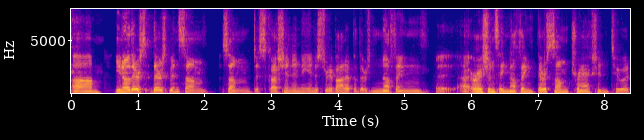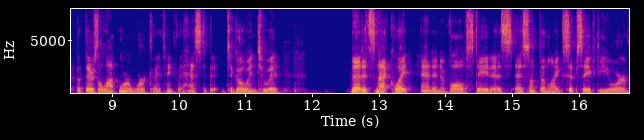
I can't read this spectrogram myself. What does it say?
Yeah. Um, you know, there's there's been some some discussion in the industry about it, but there's nothing, uh, or I shouldn't say nothing. There's some traction to it, but there's a lot more work I think that has to be to go into it. That it's not quite at an evolved state as as something like CIP safety or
